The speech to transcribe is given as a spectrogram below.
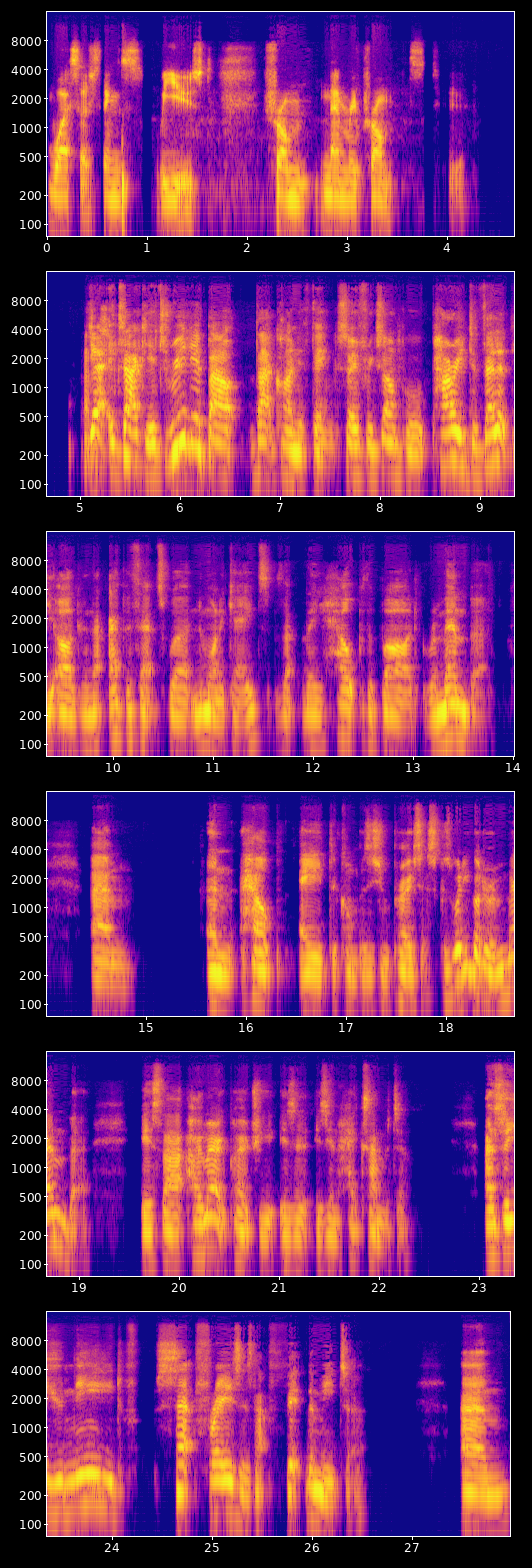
why such things were used from memory prompts to. Yeah, exactly. It's really about that kind of thing. So, for example, Parry developed the argument that epithets were mnemonic aids, that they help the bard remember um, and help aid the composition process. Because what you've got to remember is that Homeric poetry is, a, is in hexameter. And so you need set phrases that fit the meter um,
